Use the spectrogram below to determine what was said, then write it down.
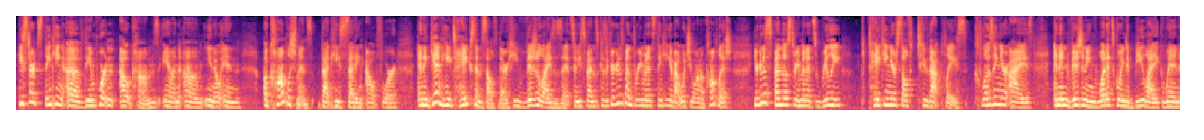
he starts thinking of the important outcomes and um, you know in accomplishments that he's setting out for. And again he takes himself there. He visualizes it. So he spends because if you're going to spend three minutes thinking about what you want to accomplish you're going to spend those three minutes really taking yourself to that place closing your eyes and envisioning what it's going to be like when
